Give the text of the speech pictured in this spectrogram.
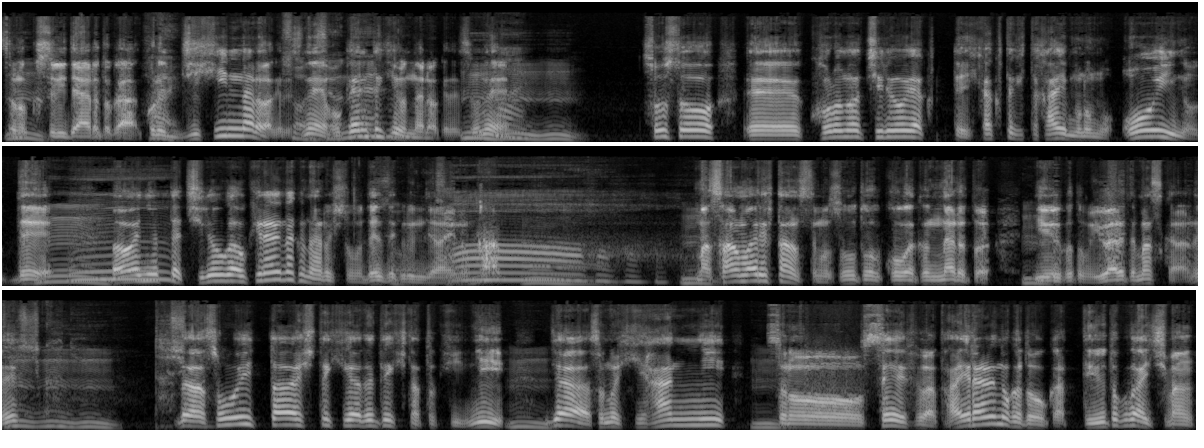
その薬であるとか、これ自費になるわけですね、はい、保険適用になるわけですよね。そうすると、えー、コロナ治療薬って比較的高いものも多いので場合によっては治療が受けられなくなる人も出てくるんじゃないのか。まあ3割負担しても相当高額になるということも言われてますからね。だからそういった指摘が出てきた時に、うん、じゃあその批判に、その政府は耐えられるのかどうかっていうところが一番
